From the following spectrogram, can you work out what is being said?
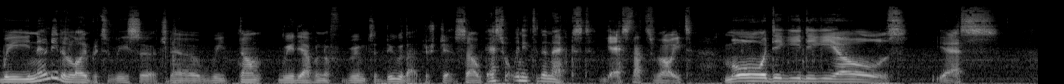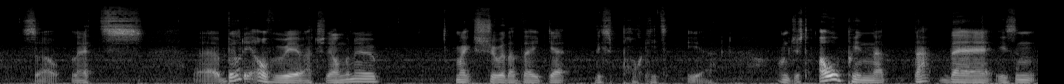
we now need a library to research. Now, we don't really have enough room to do that just yet, so guess what we need to do next? Yes, that's right. More diggy diggy holes. Yes. So let's uh, build it over here. Actually, I'm gonna make sure that they get this pocket here. I'm just hoping that that there isn't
